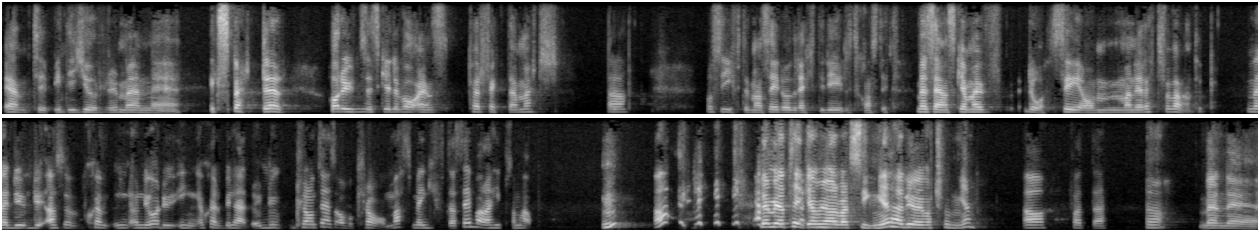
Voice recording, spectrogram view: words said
en typ, inte jury, men eh, experter har utsett skulle vara ens perfekta match. Typ. Ja. Och så gifter man sig då direkt, det är ju lite konstigt. Men sen ska man ju då se om man är rätt för varandra typ. Men du, du alltså skäm, nu har du ju ingen självbild här. Du klarar inte ens av att kramas men gifta sig bara hipp som happ. Nej men jag tänker om jag hade varit singel hade jag ju varit tvungen. Ja, fattar. Ja. Men, eh,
